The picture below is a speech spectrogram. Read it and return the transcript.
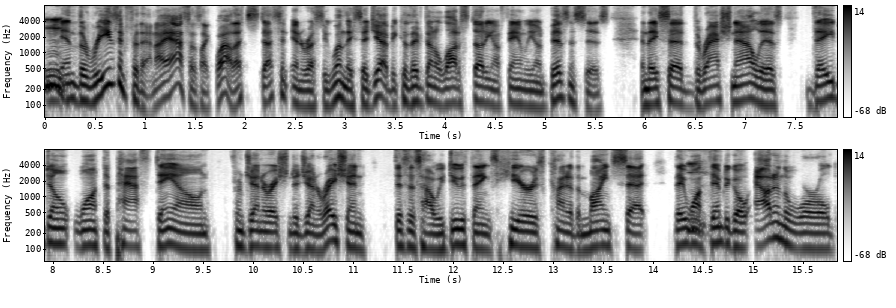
Mm. And the reason for that, and I asked, I was like, "Wow, that's that's an interesting one." They said, "Yeah, because they've done a lot of study on family-owned businesses, and they said the rationale is they don't want to pass down from generation to generation. This is how we do things. Here is kind of the mindset. They want them to go out in the world,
